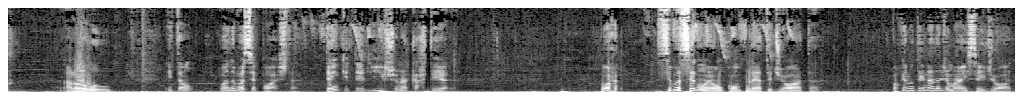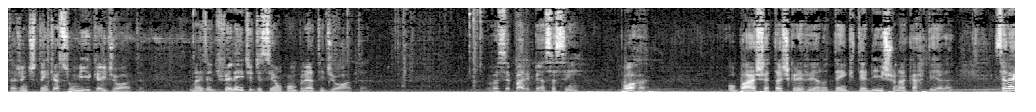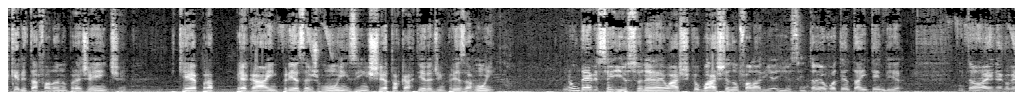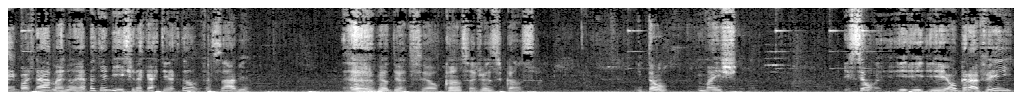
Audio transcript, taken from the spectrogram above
Alô? Então, quando você posta tem que ter lixo na carteira. Porra, se você não é um completo idiota, porque não tem nada demais ser idiota, a gente tem que assumir que é idiota. Mas é diferente de ser um completo idiota. Você para e pensa assim: porra, o Baixa está escrevendo tem que ter lixo na carteira. Será que ele está falando para gente que é para pegar empresas ruins e encher tua carteira de empresa ruim? Não deve ser isso, né? Eu acho que o Baixa não falaria isso. Então eu vou tentar entender. Então aí o nego vem e posta, ah, mas não é pra ter lixo na carteira, então, você sabe. Ah, meu Deus do céu, cansa, às vezes cansa. Então, mas. Isso eu, e, e, e eu gravei,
